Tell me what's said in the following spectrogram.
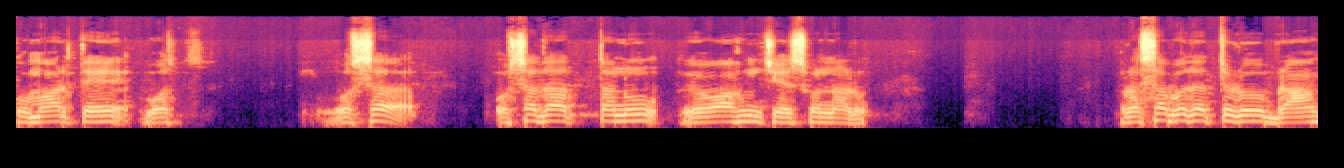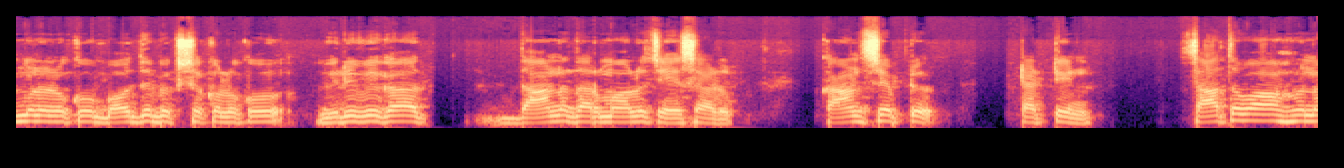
కుమార్తె వస్ వస వసదత్తను వివాహం చేసుకున్నాడు. వృషభదత్తుడు బ్రాహ్మణులకు బౌద్ధ భిక్షకులకు విరివిగా దాన ధర్మాలు చేశాడు. కాన్సెప్ట్ థర్టీన్. శాతవాహన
